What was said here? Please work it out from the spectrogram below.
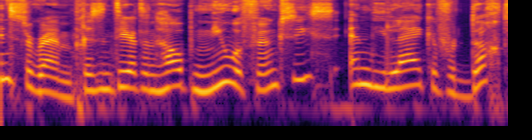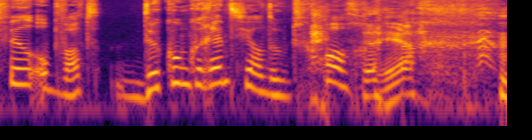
Instagram presenteert een hoop nieuwe functies. En die lijken verdacht veel op wat de concurrentie al doet. Goh. Ja,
